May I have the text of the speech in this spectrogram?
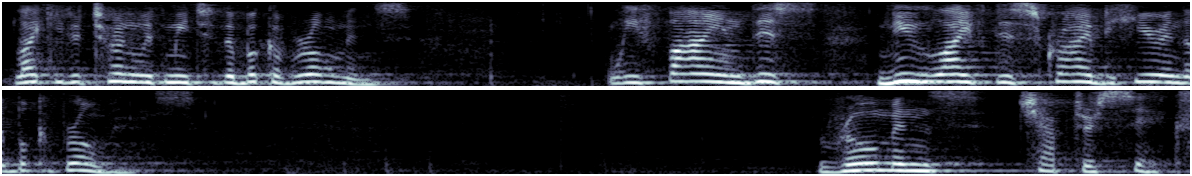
I'd like you to turn with me to the book of Romans. We find this new life described here in the book of Romans. Romans chapter 6.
